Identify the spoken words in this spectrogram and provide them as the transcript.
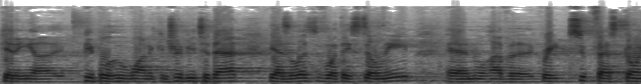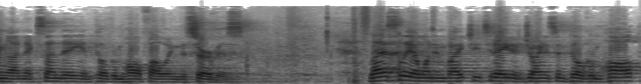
getting uh, people who want to contribute to that. He has a list of what they still need, and we'll have a great soup fest going on next Sunday in Pilgrim Hall following the service. Lastly, I want to invite you today to join us in Pilgrim Hall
